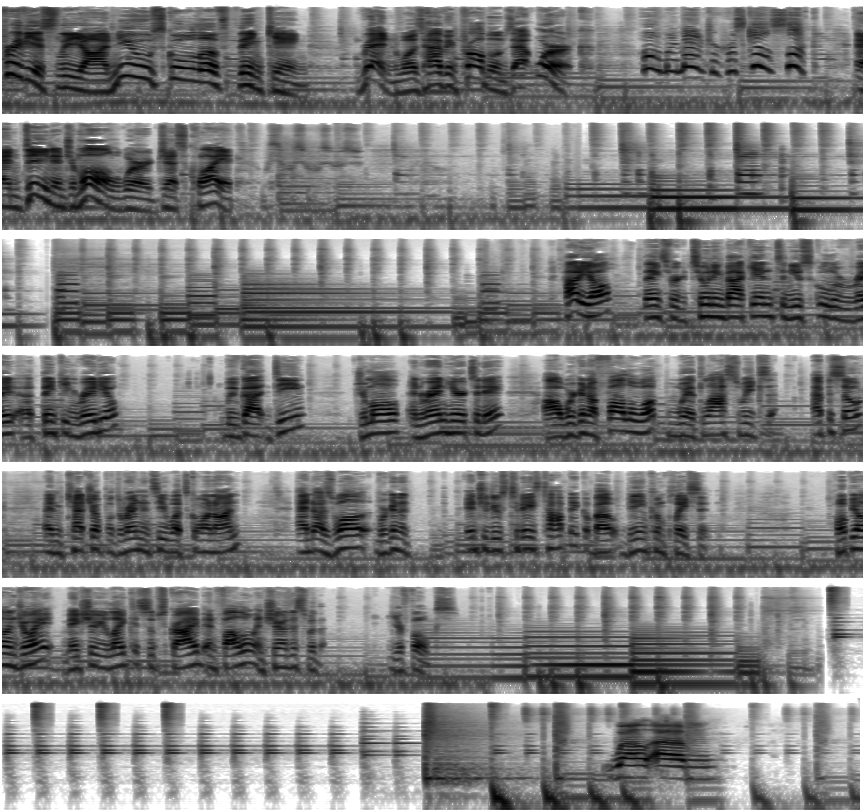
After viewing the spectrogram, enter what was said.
Previously on New School of Thinking, Ren was having problems at work. Oh, my manager, her skills suck. And Dean and Jamal were just quiet. Howdy, y'all. Thanks for tuning back in to New School of Ra- uh, Thinking Radio. We've got Dean, Jamal, and Ren here today. Uh, we're going to follow up with last week's episode and catch up with Ren and see what's going on. And as well, we're going to introduce today's topic about being complacent. Hope y'all enjoy it. Make sure you like, subscribe, and follow, and share this with your folks. Well, um,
